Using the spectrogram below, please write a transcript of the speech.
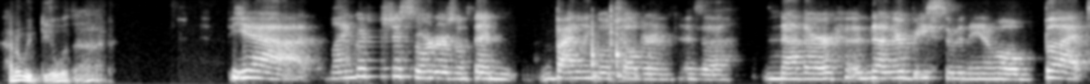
how do we deal with that? Yeah, language disorders within bilingual children is a another another beast of an animal but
